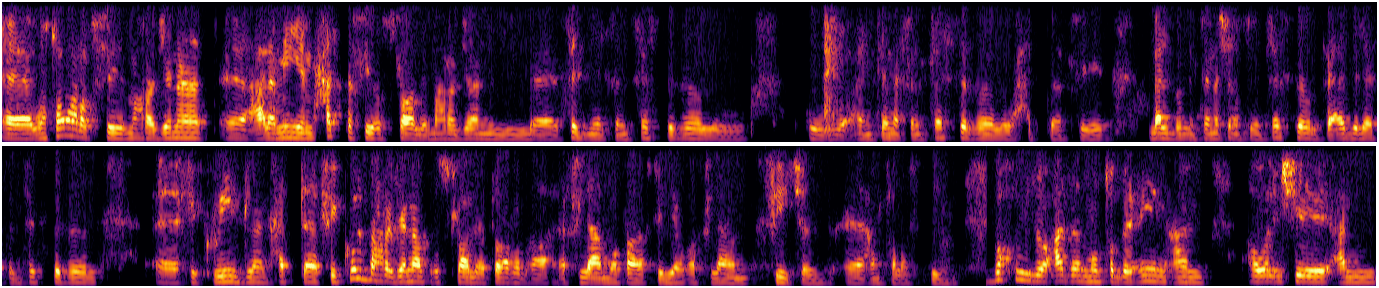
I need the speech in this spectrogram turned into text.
آه، وتعرض في مهرجانات آه، عالميه حتى في أستراليا مهرجان سيدني film festival و Antenna film festival وحتى في ملبورن international film festival في اديلايد film festival آه، في كوينزلاند حتى في كل مهرجانات أستراليا تعرض أفلام وثائقيه وأفلام features آه، عن فلسطين. بخرجوا عدد منطبعين عن أول شيء عن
